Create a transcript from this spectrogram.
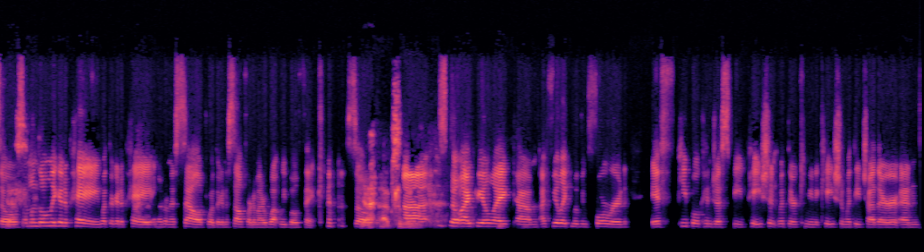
so yes. someone's only going to pay what they're going to pay, and they're going to sell for what they're going to sell for, no matter what we both think. so yeah, absolutely. Uh, so I feel like um, I feel like moving forward, if people can just be patient with their communication with each other, and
